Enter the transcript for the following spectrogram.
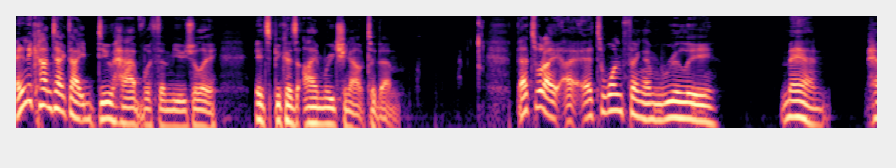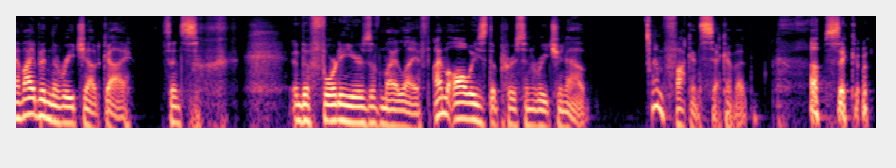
and any contact I do have with them usually it's because I'm reaching out to them. That's what I, I it's one thing I'm really man, have I been the reach out guy since in the 40 years of my life? I'm always the person reaching out. I'm fucking sick of it. I'm sick of it.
